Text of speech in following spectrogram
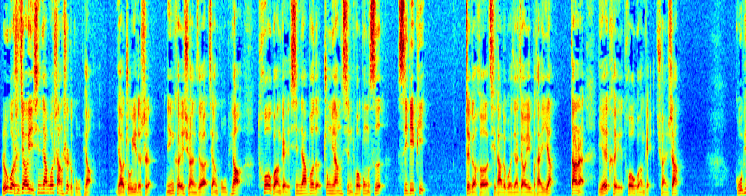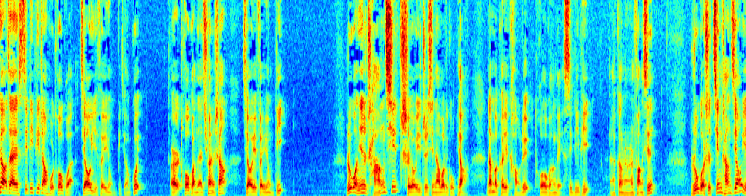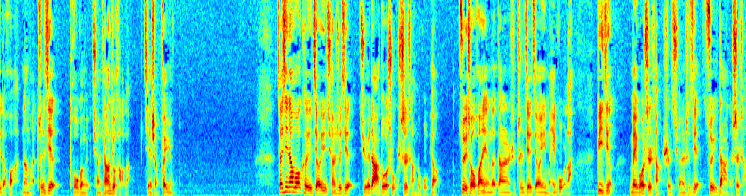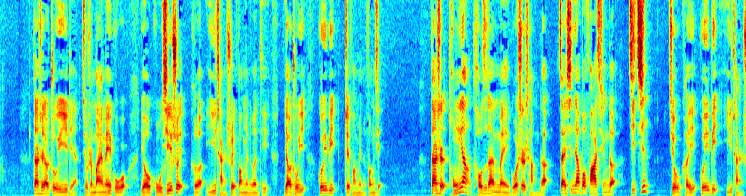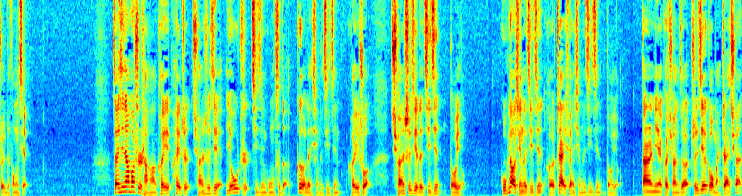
如果是交易新加坡上市的股票，要注意的是，您可以选择将股票托管给新加坡的中央信托公司 CDP，这个和其他的国家交易不太一样。当然，也可以托管给券商。股票在 CDP 账户托管交易费用比较贵，而托管在券商交易费用低。如果您是长期持有一只新加坡的股票，那么可以考虑托管给 CDP，呃，更让人放心。如果是经常交易的话，那么直接托管给券商就好了，节省费用。在新加坡可以交易全世界绝大多数市场的股票，最受欢迎的当然是直接交易美股了，毕竟。美国市场是全世界最大的市场，但是要注意一点，就是买美股有股息税和遗产税方面的问题，要注意规避这方面的风险。但是，同样投资在美国市场的，在新加坡发行的基金就可以规避遗产税的风险。在新加坡市场啊，可以配置全世界优质基金公司的各类型的基金，可以说全世界的基金都有，股票型的基金和债券型的基金都有。当然，你也可选择直接购买债券。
